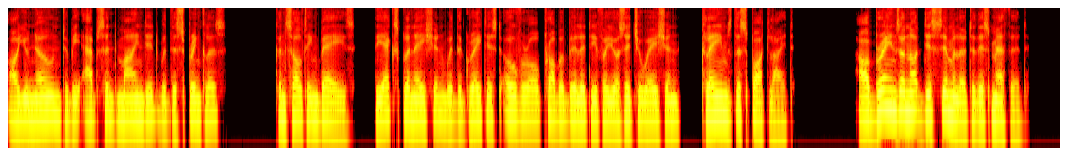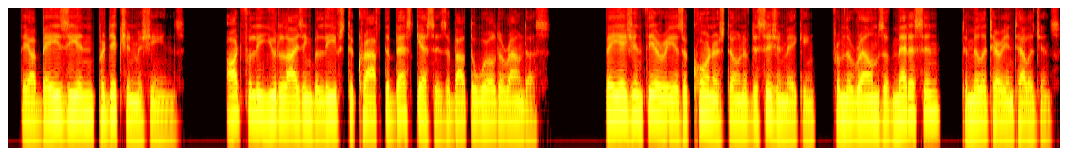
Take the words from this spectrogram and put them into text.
Are you known to be absent minded with the sprinklers? Consulting Bayes, the explanation with the greatest overall probability for your situation claims the spotlight. Our brains are not dissimilar to this method. They are Bayesian prediction machines, artfully utilizing beliefs to craft the best guesses about the world around us. Bayesian theory is a cornerstone of decision making, from the realms of medicine to military intelligence,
